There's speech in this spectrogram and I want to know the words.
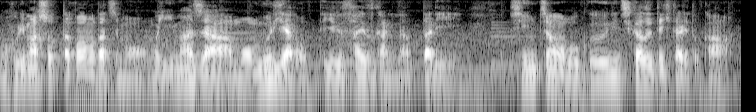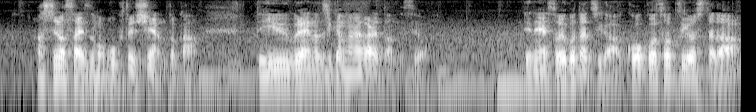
もう振り回しとった子供たちももう今じゃもう無理やろっていうサイズ感になったり身長も僕に近づいてきたりとか足のサイズも僕と一緒やんとかっていうぐらいの時間が流れたんですよ。でねそういう子たちが高校卒業したら、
